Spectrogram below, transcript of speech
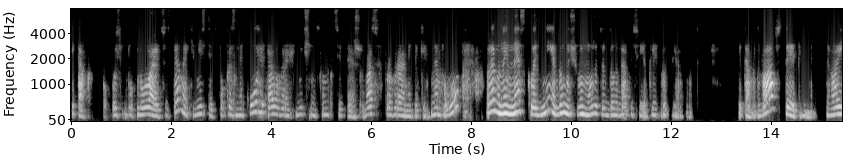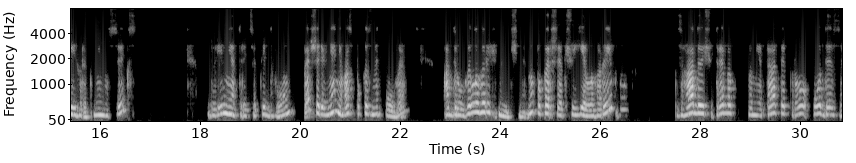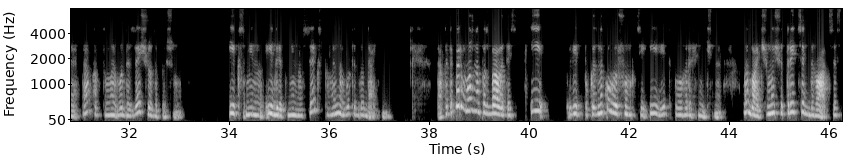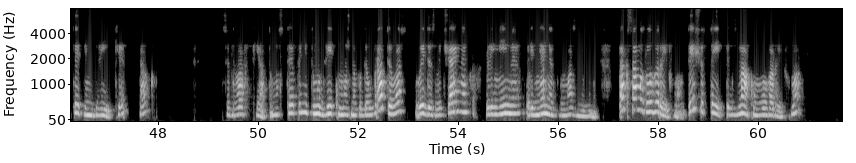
І так, ось бувають системи, які містять показникові та логарифмічні функції теж. У вас в програмі таких не було, але вони не складні. Я думаю, що ви можете здогадатися, як їх розв'язувати. І так, 2 в степені 2y мінус х дорівнює 32. Перше рівняння у вас показникове, а друге логарифмічне. Ну, по-перше, якщо є логарифм, згадую, що треба пам'ятати про ОДЗ. Так? Тобто ми в ОДЗ що запишемо? X мінус, х повинно бути додатнім. Так, і тепер можна позбавитись і від показникової функції, і від логарифмічної. ми бачимо, що 32 – це степінь двійки, так? Це 2 в п'ятому степені, тому двійку можна буде обрати, у вас вийде звичайне лінійне рівняння з двома змінами. Так само з логарифмом. Те, що стоїть під знаком логарифма,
